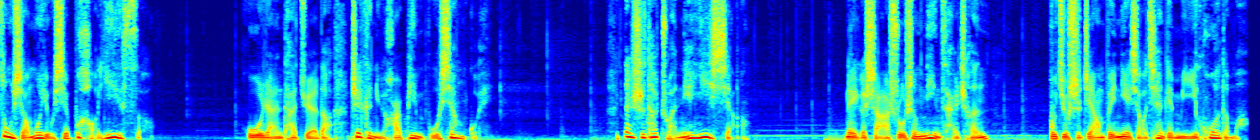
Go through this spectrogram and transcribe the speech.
宋小沫有些不好意思，忽然他觉得这个女孩并不像鬼。但是他转念一想，那个傻书生宁采臣，不就是这样被聂小倩给迷惑的吗？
